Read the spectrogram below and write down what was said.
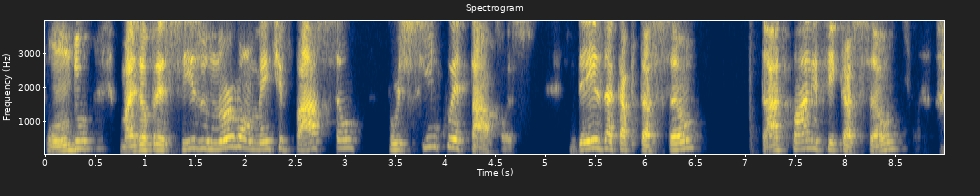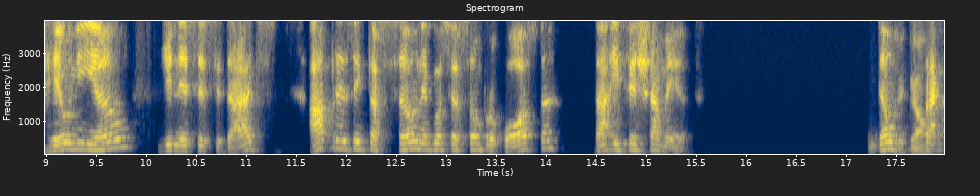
fundo, mas eu preciso, normalmente passam por cinco etapas, desde a captação, tá? qualificação, reunião de necessidades, apresentação, negociação proposta, tá? E fechamento. Então, para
